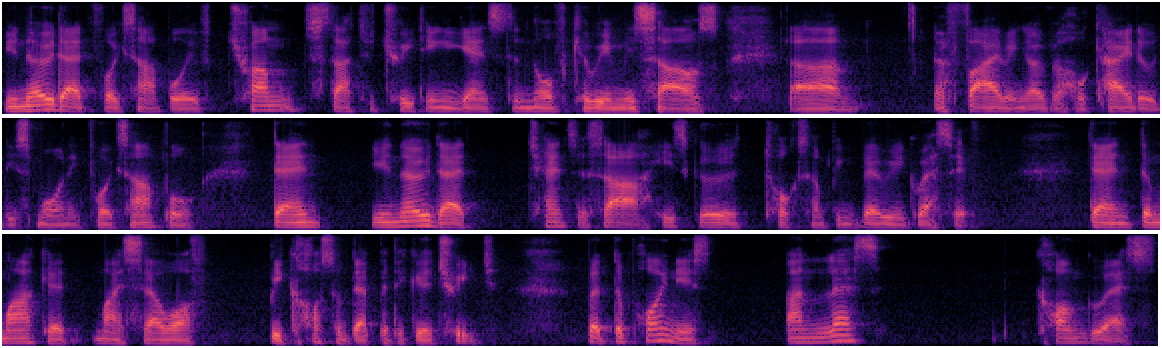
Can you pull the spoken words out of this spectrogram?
You know that, for example, if Trump started treating against the North Korean missiles um, firing over Hokkaido this morning, for example, then you know that chances are he's going to talk something very aggressive. Then the market might sell off because of that particular tweet. But the point is, unless Congress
